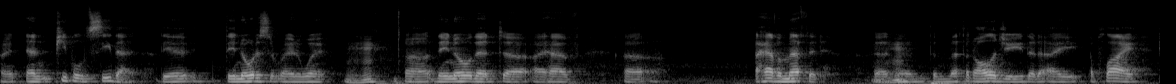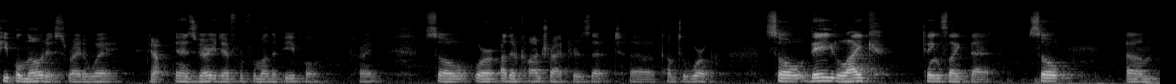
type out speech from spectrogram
right? And people see that they they notice it right away. Mm-hmm. Uh, they know that uh, I have uh, I have a method. That, uh, the methodology that I apply, people notice right away. Yep. And it's very different from other people, right? So or other contractors that uh, come to work. So they like things like that. So um,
